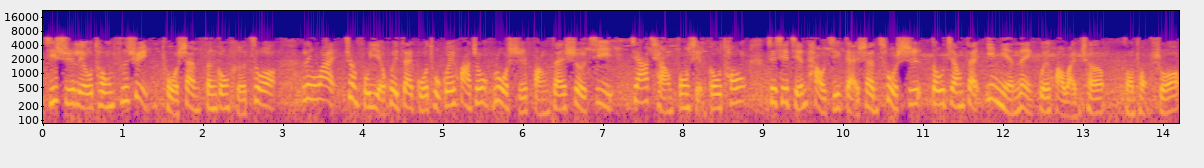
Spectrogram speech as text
及时流通资讯，妥善分工合作。另外，政府也会在国土规划中落实防灾设计，加强风险沟通。这些检讨及改善措施都将在一年内规划完成。总统说：“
